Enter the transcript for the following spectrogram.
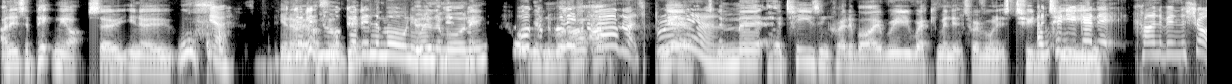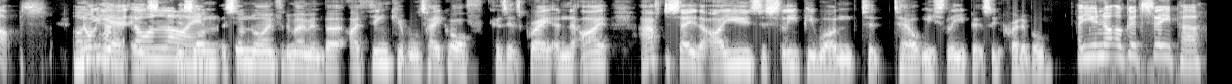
and it's a pick me up. So you know, oof, yeah. you know, good, in the, good in the morning. good in the you do it. morning. Well, good oh, good in the for morning. I- I- her. That's brilliant. ma- her tea's incredible. I really recommend it to everyone. It's two and can you get it kind of in the shops? Or Not do you have yet. it's, online? it's on. It's online for the moment, but I think it will take off because it's great. And I, I have to say that I use the sleepy one to to help me sleep. It's incredible. Are you not a good sleeper?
